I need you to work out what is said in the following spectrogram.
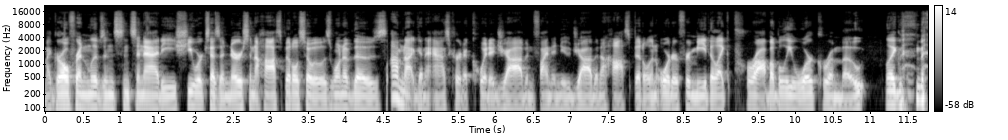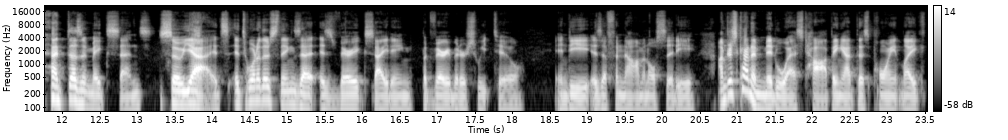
my girlfriend lives in Cincinnati. She works as a nurse in a hospital. So it was one of those I'm not going to ask her to quit a job and find a new job in a hospital in order for me to like probably work remote. Like that doesn't make sense. So yeah, it's it's one of those things that is very exciting but very bittersweet too. Indy is a phenomenal city. I'm just kind of Midwest hopping at this point. Like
